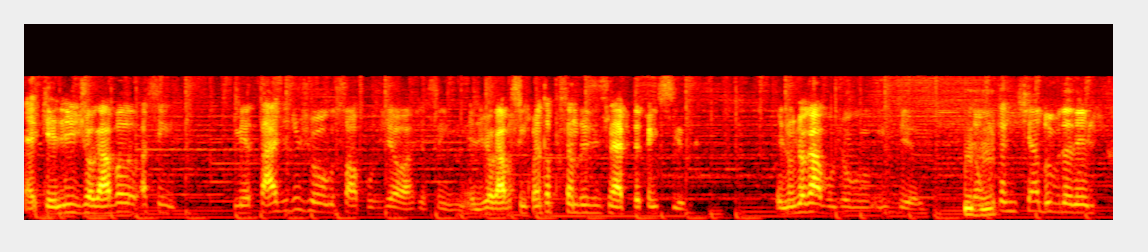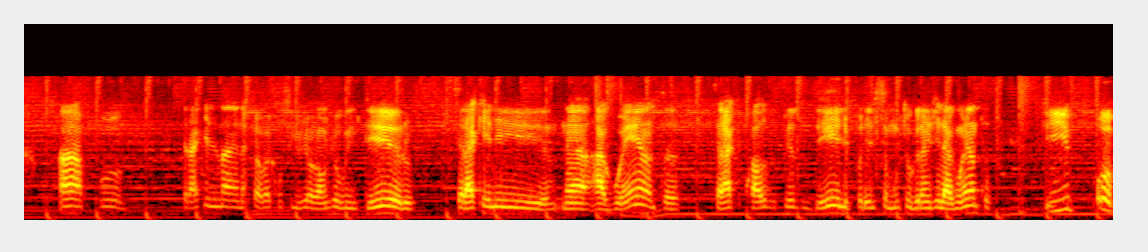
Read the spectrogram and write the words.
é que ele jogava, assim, metade do jogo só por Georgia, assim. Ele jogava 50% dos snaps defensivos. Ele não jogava o jogo inteiro. Então Uhum. muita gente tinha dúvida dele. Ah, pô, será que ele na NFL vai conseguir jogar um jogo inteiro? Será que ele né, aguenta? Será que por causa do peso dele, por ele ser muito grande, ele aguenta? E, pô,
